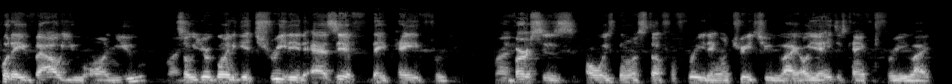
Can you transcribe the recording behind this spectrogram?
put a value on you. Right. So you're going to get treated as if they paid for you Right. versus always doing stuff for free. They're gonna treat you like, oh yeah, he just came for free. Like,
